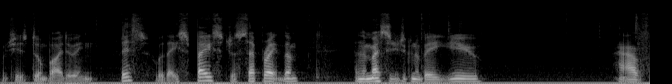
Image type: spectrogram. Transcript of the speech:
which is done by doing this with a space, just separate them, and the message is going to be you have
